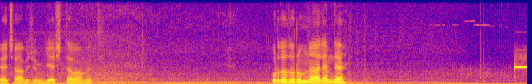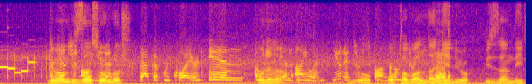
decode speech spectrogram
Geç abicim geç devam et. Burada durum ne alemde? Liman bizden sorulur. O ne lan? Yok respond code 3. otobandan geliyor bizden değil.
